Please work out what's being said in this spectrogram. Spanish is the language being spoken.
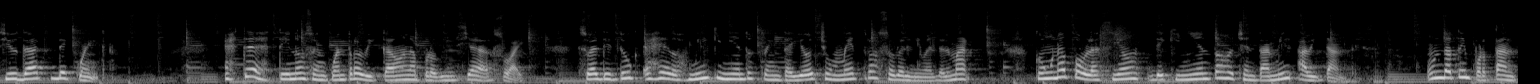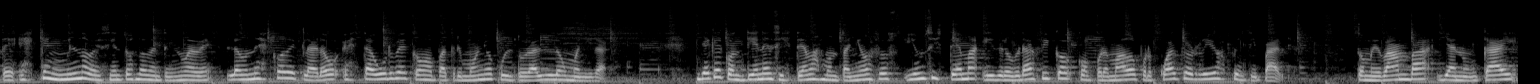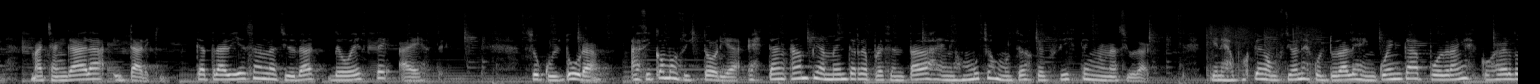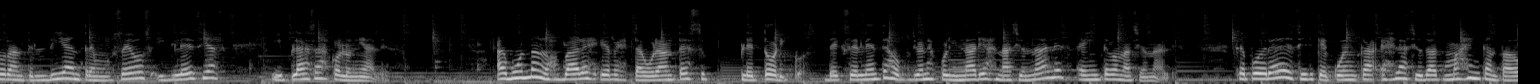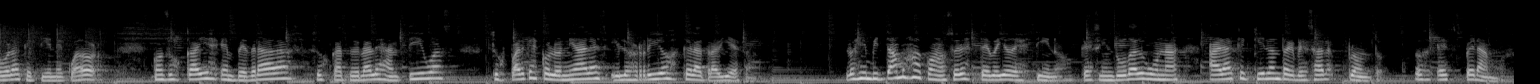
Ciudad de Cuenca. Este destino se encuentra ubicado en la provincia de Azuay. Su altitud es de 2.538 metros sobre el nivel del mar, con una población de 580.000 habitantes. Un dato importante es que en 1999 la UNESCO declaró esta urbe como Patrimonio Cultural de la Humanidad, ya que contiene sistemas montañosos y un sistema hidrográfico conformado por cuatro ríos principales, Tomebamba, Yanuncay, Machangara y Tarqui, que atraviesan la ciudad de oeste a este. Su cultura, así como su historia, están ampliamente representadas en los muchos museos que existen en la ciudad. Quienes busquen opciones culturales en Cuenca podrán escoger durante el día entre museos, iglesias y plazas coloniales. Abundan los bares y restaurantes pletóricos, de excelentes opciones culinarias nacionales e internacionales. Se podría decir que Cuenca es la ciudad más encantadora que tiene Ecuador, con sus calles empedradas, sus catedrales antiguas, sus parques coloniales y los ríos que la atraviesan. Los invitamos a conocer este bello destino, que sin duda alguna hará que quieran regresar pronto. Los esperamos.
